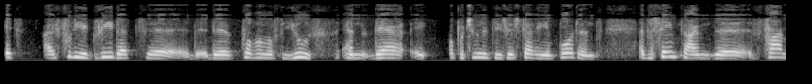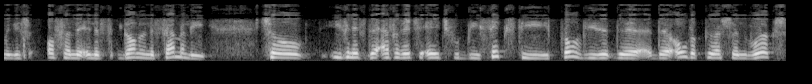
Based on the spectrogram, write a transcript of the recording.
it's I fully agree that uh, the, the, problem of the youth and their opportunities is very important. At the same time, the farming is often in a, done in a family. So even if the average age would be 60, probably the, the, the older person works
